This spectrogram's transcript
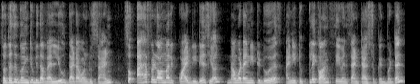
So this is going to be the value that I want to send. So I have filled all my required details here. Now what I need to do is I need to click on save and send test toolkit button.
